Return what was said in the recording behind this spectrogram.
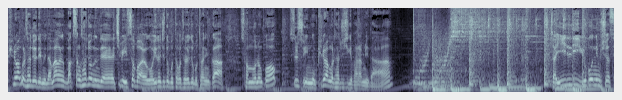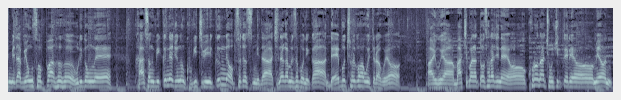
필요한 걸 사줘야 됩니다. 막, 막상 사줬는데 집에 있어봐요. 뭐 이러지도 못하고 저러지도 못하니까 선물은 꼭 쓸 수 있는 필요한 걸 사주시기 바랍니다. 자, 1265님 주셨습니다. 명소빠, 흐흐. 우리 동네에 가성비 끝내주는 고깃집이 끝내 없어졌습니다. 지나가면서 보니까 내부 철거하고 있더라고요. 아이고야 맛집 하나 또 사라지네요. 코로나 종식되려면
